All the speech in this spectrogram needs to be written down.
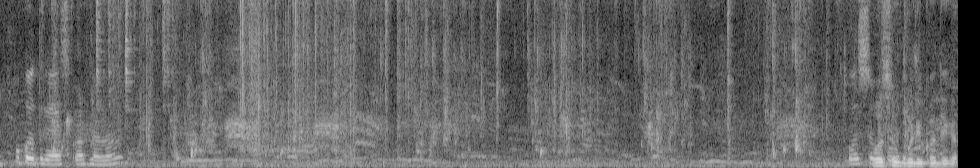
ఉప్పు కొద్దిగా వేసుకుంటున్నాను. పసుపు పొడి కొద్దిగా.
